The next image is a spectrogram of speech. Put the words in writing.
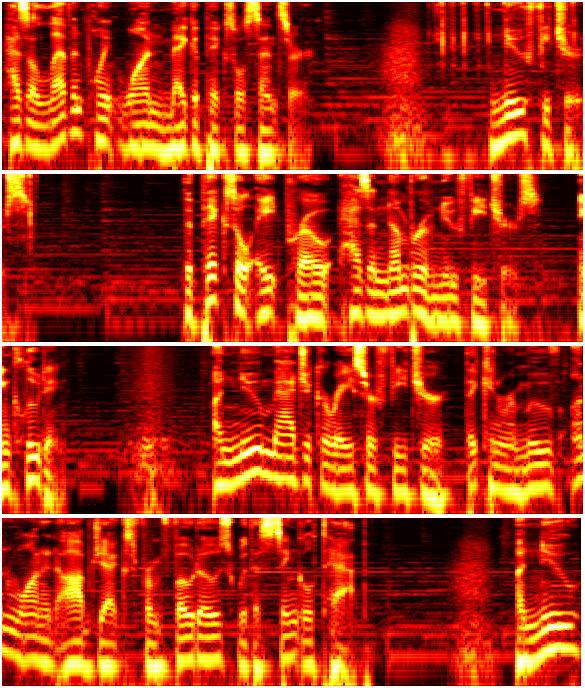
has 11.1 megapixel sensor. New features. The Pixel 8 Pro has a number of new features, including a new Magic Eraser feature that can remove unwanted objects from photos with a single tap, a new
